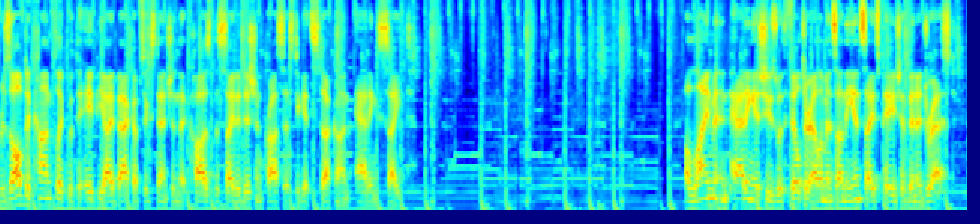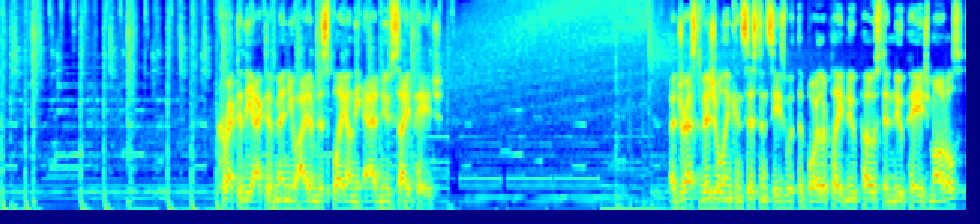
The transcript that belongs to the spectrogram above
Resolved a conflict with the API backups extension that caused the site addition process to get stuck on adding site. alignment and padding issues with filter elements on the Insights page have been addressed. Corrected the active menu item display on the Add New Site page. Addressed visual inconsistencies with the boilerplate new post and new page modals,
